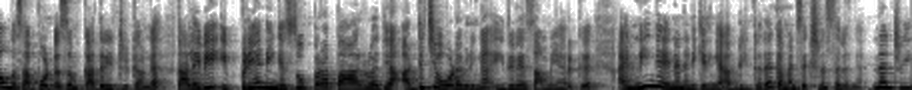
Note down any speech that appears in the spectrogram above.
அவங்க சப்போர்ட்டர்ஸும் கதறிட்டு இருக்காங்க. தலைவி இப்படியே நீங்கள் சூப்பராக பார்வதியாக அடித்து ஓட விடுங்க. இதுவே செம்மையாக இருக்குது அண்ட் நீங்கள் என்ன நினைக்கிறீங்க அப்படின்றத கமெண்ட் செக்ஷனில் சொல்லுங்கள் நன்றி.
